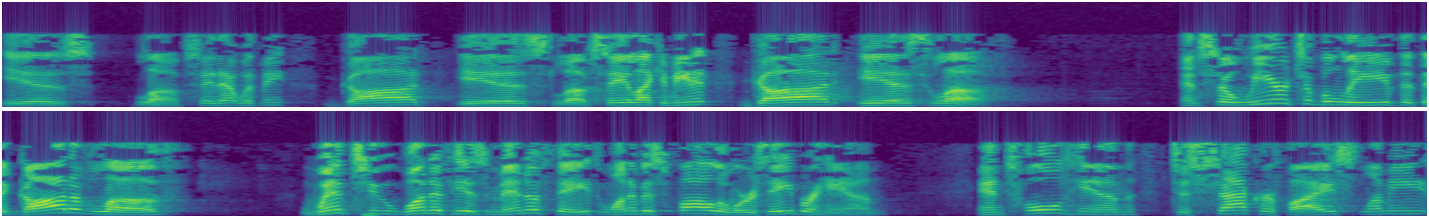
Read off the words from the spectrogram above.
is love. Say that with me. God is love. Say it like you mean it. God is love. And so we are to believe that the God of love went to one of his men of faith, one of his followers, Abraham, and told him to sacrifice, let me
